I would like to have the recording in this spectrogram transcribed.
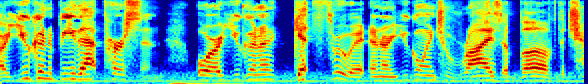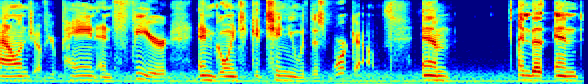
Are you going to be that person? Or are you going to get through it and are you going to rise above the challenge of your pain and fear and going to continue with this workout? And and the, and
